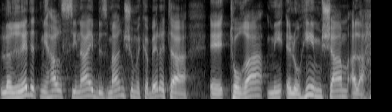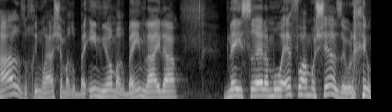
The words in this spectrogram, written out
לרדת מהר סיני בזמן שהוא מקבל את התורה מאלוהים שם על ההר, זוכרים הוא היה שם 40 יום, 40 לילה בני ישראל אמרו, איפה המשה הזה? אולי הוא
